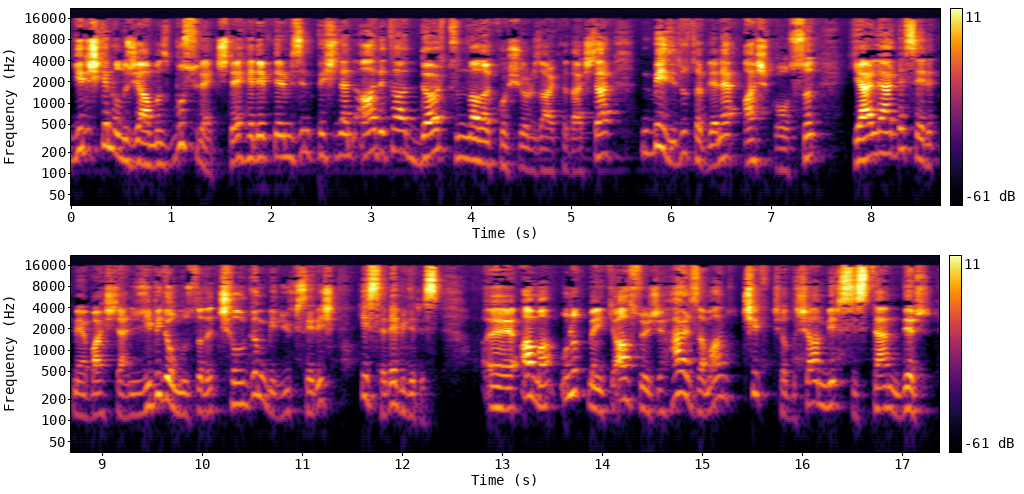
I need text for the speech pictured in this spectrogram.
Girişken olacağımız bu süreçte hedeflerimizin peşinden adeta dört nala koşuyoruz arkadaşlar. Bizi tutabilene aşk olsun. Yerlerde seyretmeye başlayan libidomuzda da çılgın bir yükseliş hissedebiliriz. Ee, ama unutmayın ki astroloji her zaman çift çalışan bir sistemdir.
